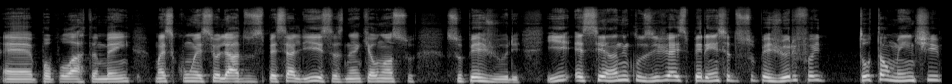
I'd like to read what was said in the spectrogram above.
é, popular também, mas com esse olhar dos especialistas, né, que é o nosso super júri. E esse ano, inclusive, a experiência do super júri foi totalmente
